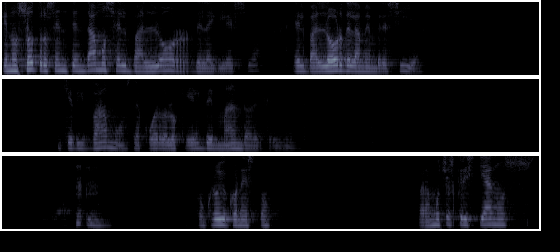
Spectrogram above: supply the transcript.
que nosotros entendamos el valor de la iglesia, el valor de la membresía y que vivamos de acuerdo a lo que Él demanda del creyente. Concluyo con esto. Para muchos cristianos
